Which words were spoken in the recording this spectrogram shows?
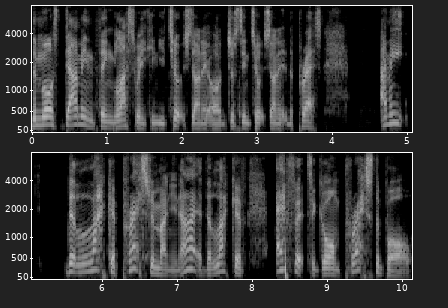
the most damning thing last week, and you touched on it, or Justin touched on it, in the press. I mean, the lack of press from Man United, the lack of effort to go and press the ball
